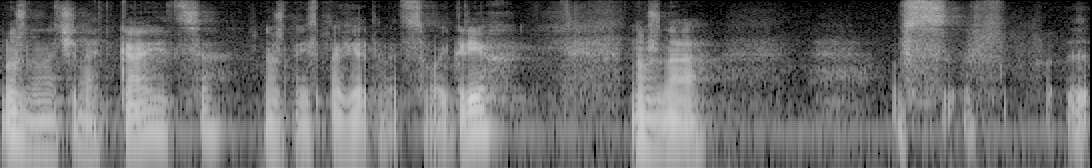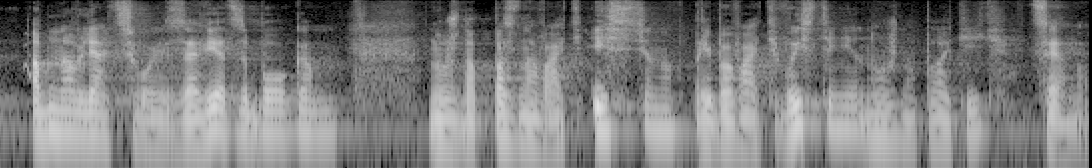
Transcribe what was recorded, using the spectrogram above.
Нужно начинать каяться, нужно исповедовать свой грех, нужно обновлять свой завет с Богом, нужно познавать истину, пребывать в истине, нужно платить цену.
